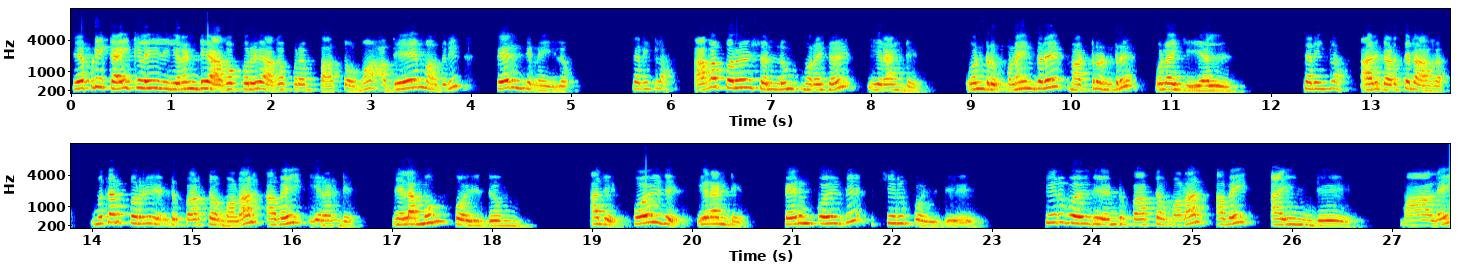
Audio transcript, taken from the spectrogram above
எப்படி கைக்கிளையில் இரண்டு அகப்பொருள் அகப்புறம் பார்த்தோமோ அதே மாதிரி பெருந்திணையிலும். சரிங்களா? அகப்பொருள் சொல்லும் முறைகள் இரண்டு. ஒன்று புனைந்துரை மற்றொன்று உலகியல். சரிங்களா? அதுக்கு அடுத்ததாக முதற் பொருள் என்று பார்த்தோமானால் அவை இரண்டு. நிலமும் பொழுதும். அது பொழுது இரண்டு. பெரும் பொழுது சிறு பொழுது. சிறு பொழுது என்று பார்த்தோமானால் அவை ஐந்து. மாலை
